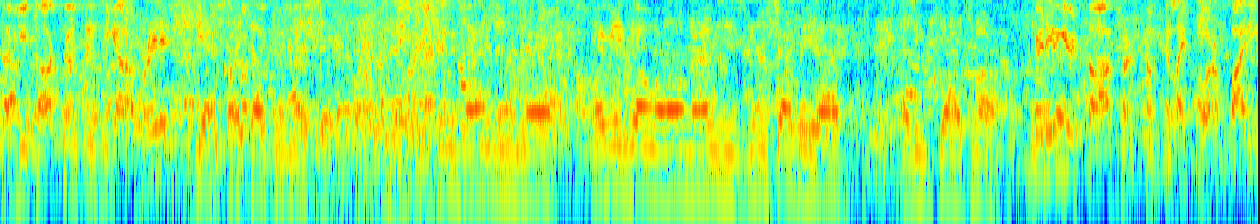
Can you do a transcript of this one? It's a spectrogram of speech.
Have you talked to him since he got operated? Yes, I talked to him yesterday. So he's doing fine and uh, everything's going well. Now he's, he's going to start rehab, I think, uh, tomorrow. What are your thoughts on something like Cotto fighting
